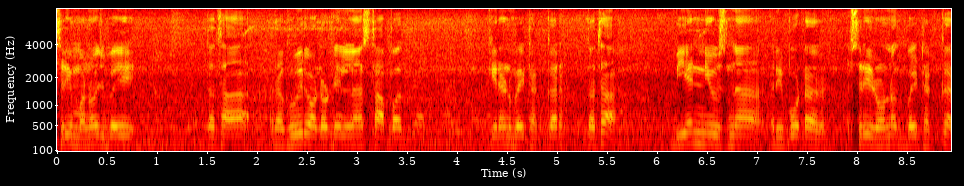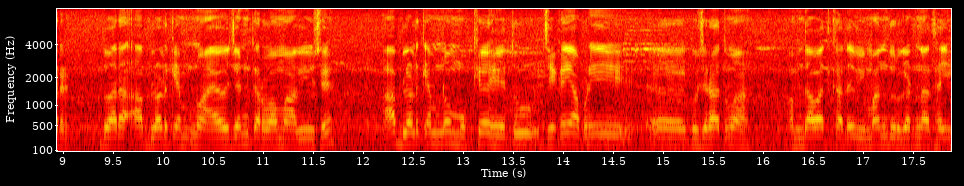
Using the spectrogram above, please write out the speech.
શ્રી મનોજભાઈ તથા રઘુવીર ઓટોડેલના સ્થાપક કિરણભાઈ ઠક્કર તથા બીએન ન્યૂઝના રિપોર્ટર શ્રી રોનકભાઈ ઠક્કર દ્વારા આ બ્લડ કેમ્પનું આયોજન કરવામાં આવ્યું છે. આ બ્લડ કેમ્પનો મુખ્ય હેતુ જે કંઈ આપણી ગુજરાતમાં અમદાવાદ ખાતે વિમાન દુર્ઘટના થઈ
